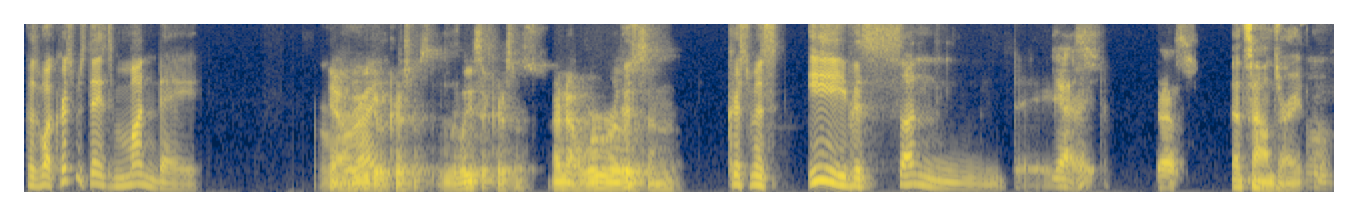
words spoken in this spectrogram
because what Christmas Day is Monday. yeah, we right? can do it Christmas. Release at Christmas. Or no, we're releasing. Christmas Eve is Sunday. Yes. right? Yes. that sounds right. Mm.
